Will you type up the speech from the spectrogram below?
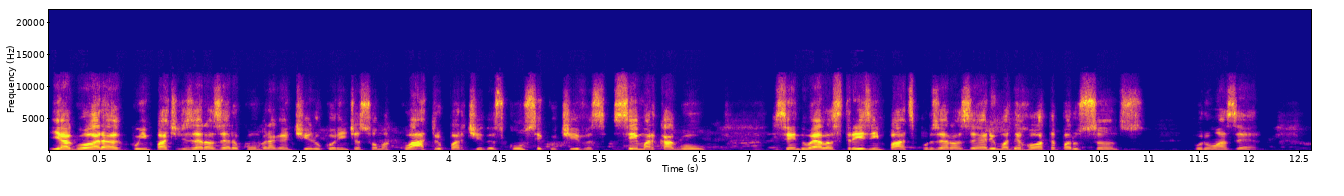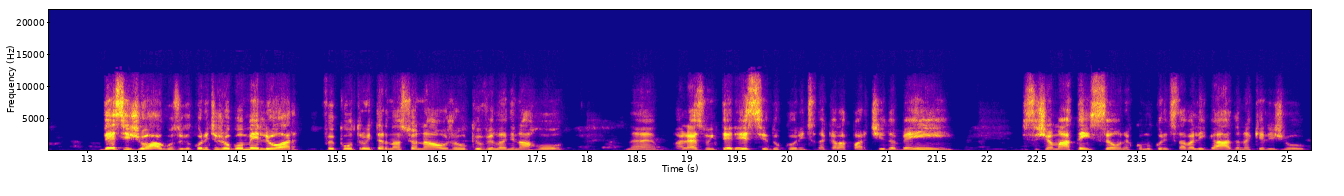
E agora, com empate de 0 a 0 com o Bragantino, o Corinthians soma quatro partidas consecutivas sem marcar gol, sendo elas três empates por 0 a 0 e uma derrota para o Santos por 1 a 0. Desses jogos, o que o Corinthians jogou melhor foi contra o Internacional, o jogo que o Vilani narrou. Né? Aliás, o interesse do Corinthians naquela partida bem de se chamar a atenção, né? Como o Corinthians estava ligado naquele jogo.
